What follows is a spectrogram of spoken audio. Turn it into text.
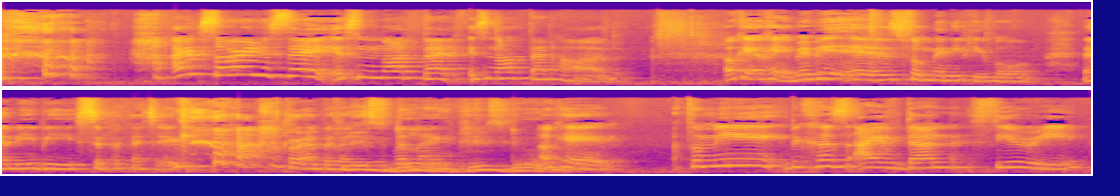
I'm sorry to say, it's not that it's not that hard. Okay, okay, maybe it is for many people. Let me be sympathetic or empathetic. Please but do. like please do. Okay, for me, because I've done theory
